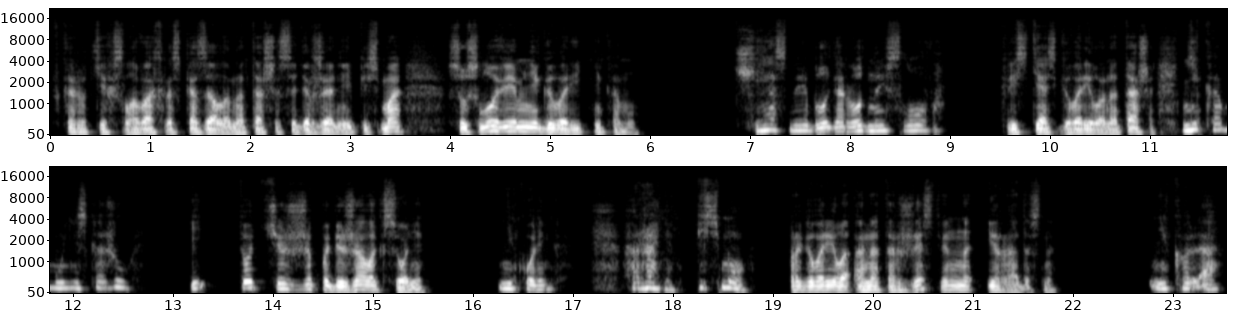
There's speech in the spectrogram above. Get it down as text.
в коротких словах рассказала Наташе содержание письма с условием не говорить никому. «Честное, благородное слово», — крестясь говорила Наташа, — «никому не скажу». И тотчас же побежала к Соне. «Николенька, ранен, письмо», — проговорила она торжественно и радостно. «Николя»,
